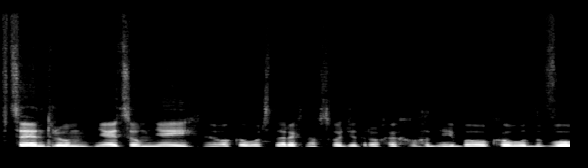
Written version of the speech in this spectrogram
w centrum nieco mniej, około 4, na wschodzie trochę chłodniej, bo około 2.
